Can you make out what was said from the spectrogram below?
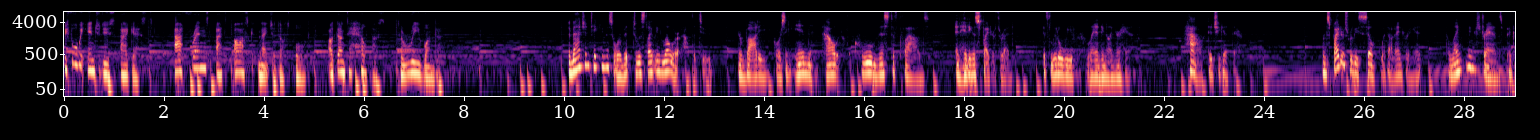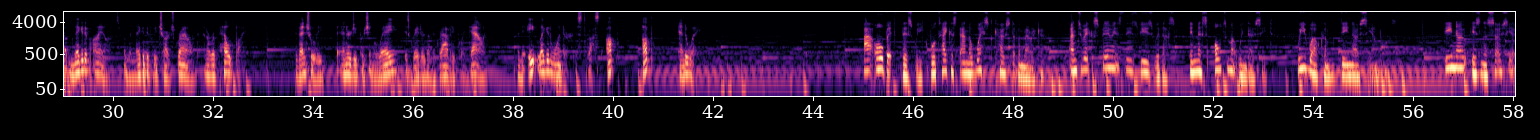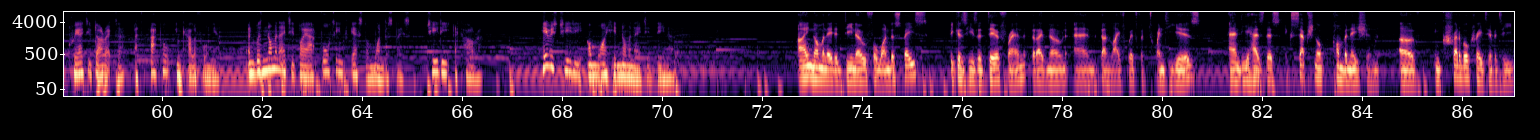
Before we introduce our guests, our friends at asknature.org are going to help us to re wonder. Imagine taking this orbit to a slightly lower altitude, your body coursing in and out of the cool mist of clouds and hitting a spider thread, its little weaver landing on your hand. How did she get there? When spiders release silk without anchoring it, the lengthening strands pick up negative ions from the negatively charged ground and are repelled by it. Eventually, the energy pushing away is greater than the gravity pulling down, and the eight legged wonder is thrust up, up, and away. Our orbit this week will take us down the west coast of America, and to experience these views with us in this ultimate window seat, we welcome Dino Ciampos. Dino is an Associate Creative Director at Apple in California and was nominated by our 14th guest on Wonderspace, Chidi Akara. Here is Chidi on why he nominated Dino. I nominated Dino for Wonderspace because he's a dear friend that I've known and done life with for 20 years. And he has this exceptional combination of incredible creativity,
